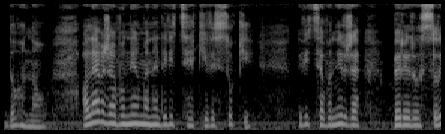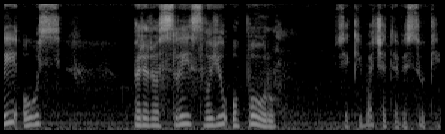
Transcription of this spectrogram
догнав. Але вже вони в мене, дивіться, які високі. Дивіться, вони вже переросли ось, переросли свою опору. Ось які, бачите, високі.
